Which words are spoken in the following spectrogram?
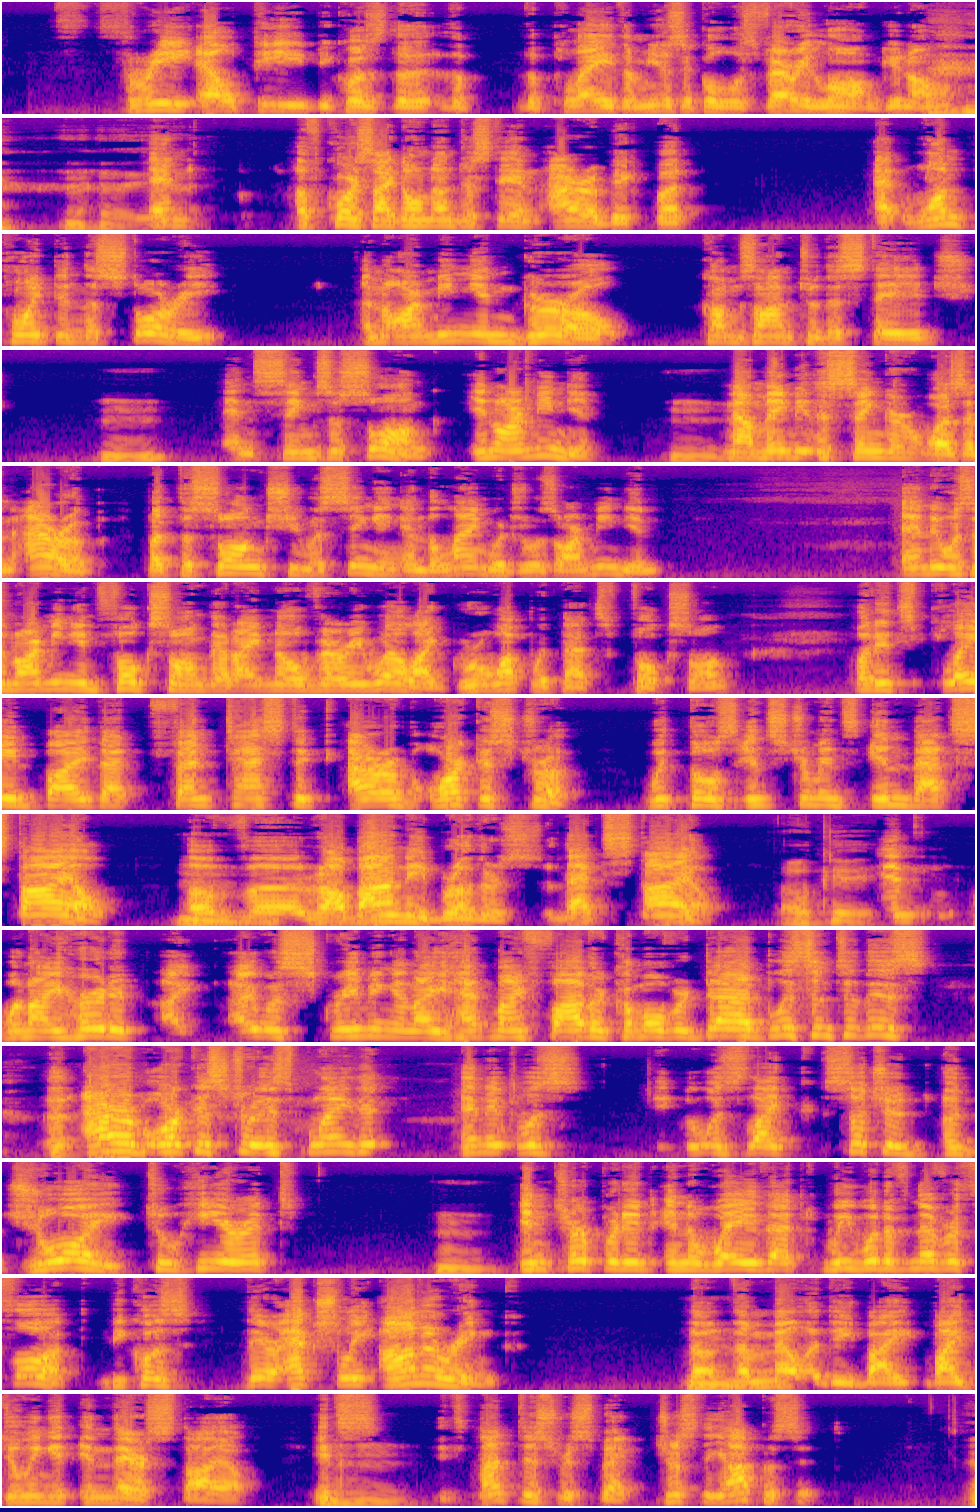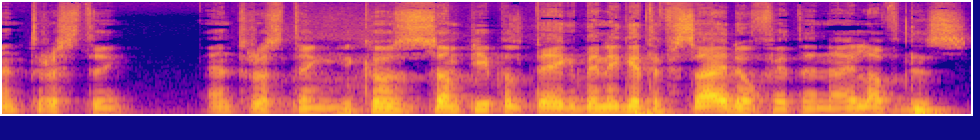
three LP because the, the, the play, the musical was very long, you know. Yeah. And of course, I don't understand Arabic, but at one point in the story, an Armenian girl comes onto the stage Hmm. and sings a song in Armenian. Hmm. Now, maybe the singer was an Arab, but the song she was singing and the language was Armenian. And it was an Armenian folk song that I know very well. I grew up with that folk song, but it's played by that fantastic Arab orchestra with those instruments in that style of uh, Rahbani brothers, that style. Okay. And when I heard it, I, I was screaming and I had my father come over. Dad, listen to this. The Arab orchestra is playing it. And it was, it was like such a, a joy to hear it Hmm. interpreted in a way that we would have never thought because they're actually honoring the, Hmm. the melody by, by doing it in their style. It's, Mhm. it's not disrespect, just the opposite. Interesting. Interesting. Because some people take the negative side of it, and I love this.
